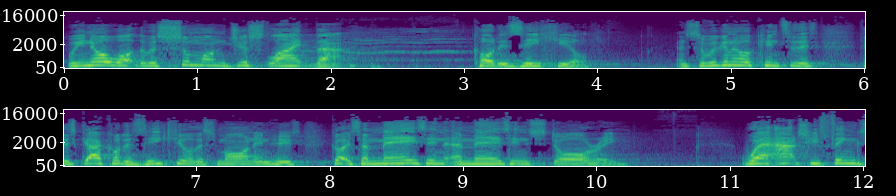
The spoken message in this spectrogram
We know what? There was someone just like that called Ezekiel. And so we're going to look into this, this guy called Ezekiel this morning who's got this amazing, amazing story where actually things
